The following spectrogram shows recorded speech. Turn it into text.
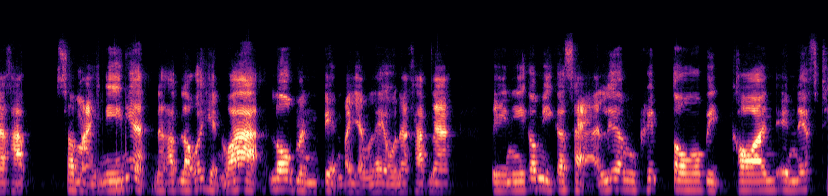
นะครับ สมัยนี้เนี่ยนะครับเราก็เห็นว่าโลกมันเปลี่ยนไปอย่างเร็วนะครับนะปีนี้ก็มีกระแสเรื่องคริปโตบิตคอย NFT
